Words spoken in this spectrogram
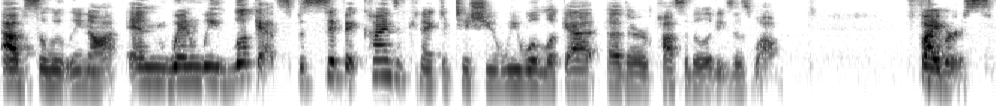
Absolutely not. And when we look at specific kinds of connective tissue, we will look at other possibilities as well. Fibers.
